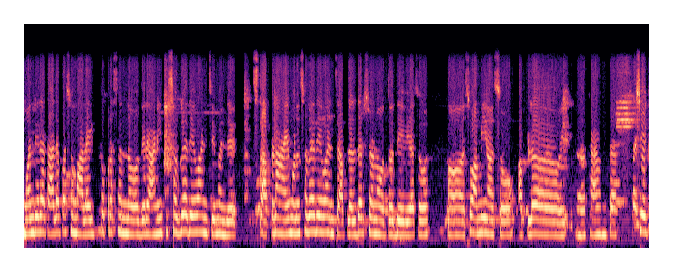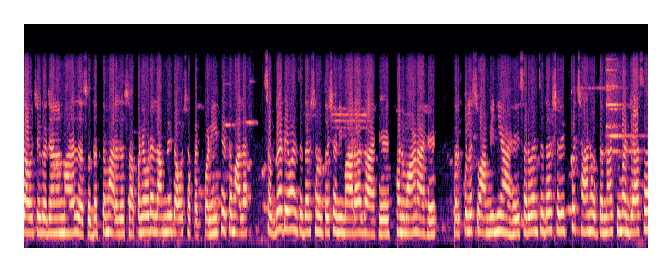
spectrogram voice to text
मंदिरात आल्यापासून मला इतकं प्रसन्न वगैरे आणि सगळ्या देवांची म्हणजे स्थापना आहे म्हणून सगळ्या देवांचं आपल्याला दर्शन होतं देवी असं स्वामी असो आपलं काय म्हणतात शेगावचे गजानन महाराज असो दत्त महाराज असो आपण एवढ्या लांब नाही जाऊ शकत. पण इथे तर मला सगळ्या देवांचं दर्शन होतं. शनी महाराज आहे हनुमान आहे परत कुलस्वामिनी आहे. सर्वांचं दर्शन इतकं छान होतं ना की म्हणजे असं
